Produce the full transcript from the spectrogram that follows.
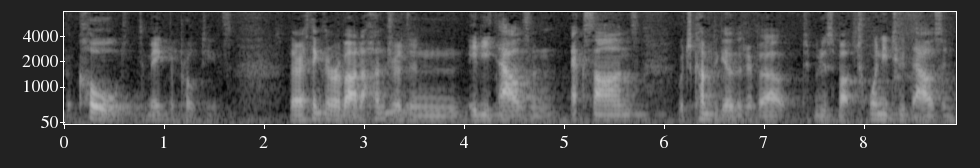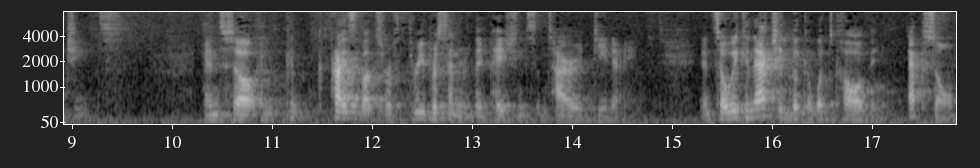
the code to make the proteins. There, I think there are about 180,000 exons, which come together to, about, to produce about 22,000 genes. And so, and can comprise about sort of 3% of the patient's entire DNA. And so we can actually look at what's called the exome,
